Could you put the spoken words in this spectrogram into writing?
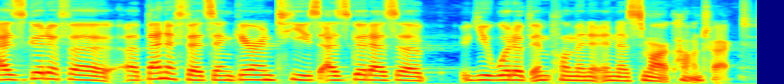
as good of a, a benefits and guarantees as good as a you would have implemented in a smart contract.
